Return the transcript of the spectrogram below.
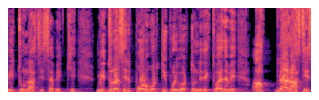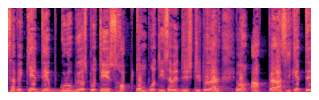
মিথুন রাশির সাপেক্ষে। মিথুন রাশির পরবর্তী পরিবর্তনটি দেখতে পাওয়া যাবে। আপনার রাশির সাপেক্ষে দেবগুরু বৃহস্পতি সপ্তম পতি হিসাবে দৃষ্টি প্রদান এবং আপনার রাশির ক্ষেত্রে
